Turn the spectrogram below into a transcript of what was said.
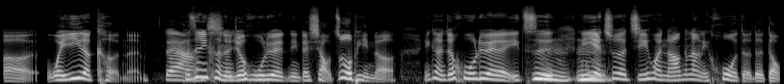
呃唯一的可能。对啊，可是你可能就忽略你的小作品了，你可能就忽略了一次嗯你演嗯出的机会，然后让你获得的东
